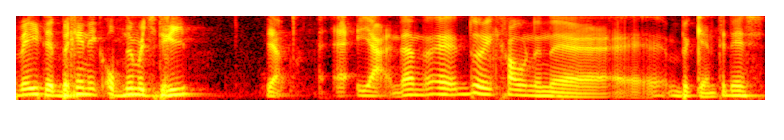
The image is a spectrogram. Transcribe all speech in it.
weten, begin ik op nummertje drie. Ja. Eh, ja, dan eh, doe ik gewoon een eh, een bekentenis.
